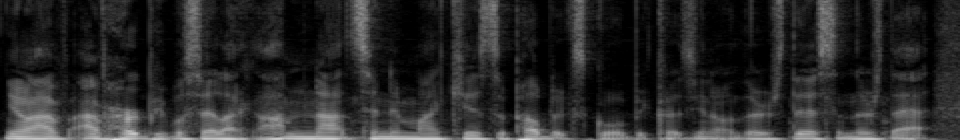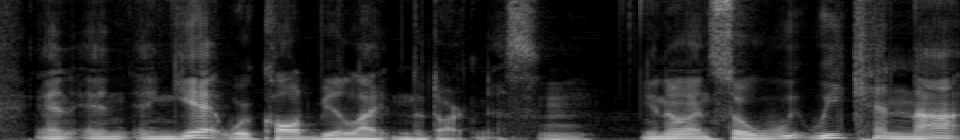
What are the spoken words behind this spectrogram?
you know, I've I've heard people say like, "I'm not sending my kids to public school because you know there's this and there's that," and and and yet we're called to be a light in the darkness mm. You know and so we, we cannot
